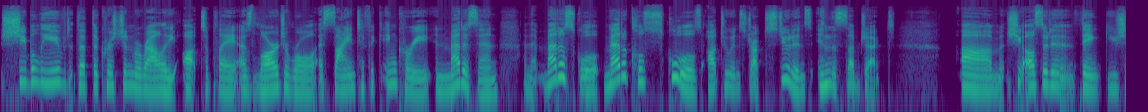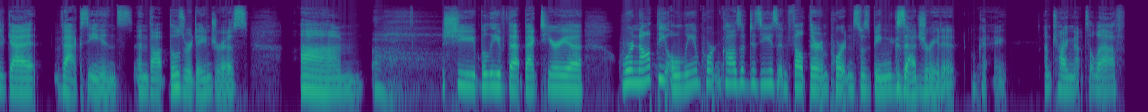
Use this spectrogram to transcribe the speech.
She believed that the Christian morality ought to play as large a role as scientific inquiry in medicine, and that medical medical schools ought to instruct students in the subject. Um, she also didn't think you should get vaccines and thought those were dangerous. Um, she believed that bacteria were not the only important cause of disease and felt their importance was being exaggerated. Okay. I'm trying not to laugh.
